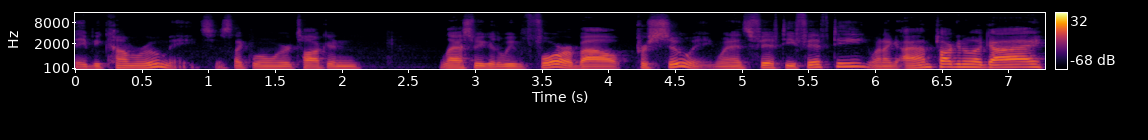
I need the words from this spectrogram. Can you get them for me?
they become roommates. It's like when we were talking last week or the week before about pursuing. When it's 50-50 when I, i'm talking to a guy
